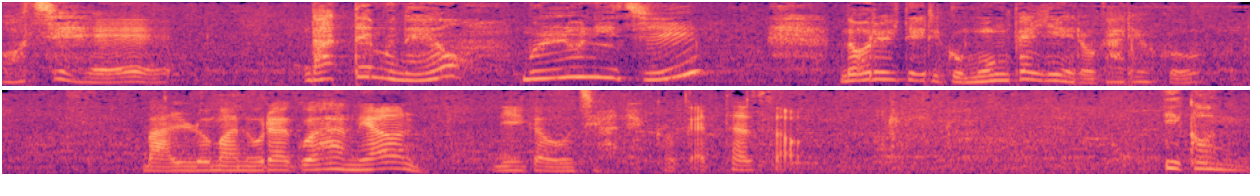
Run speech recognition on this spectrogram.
어제. 나 때문에요? 물론이지. 너를 데리고 몽펠리에로 가려고. 말로만 오라고 하면 네가 오지 않을 것 같아서. 이건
